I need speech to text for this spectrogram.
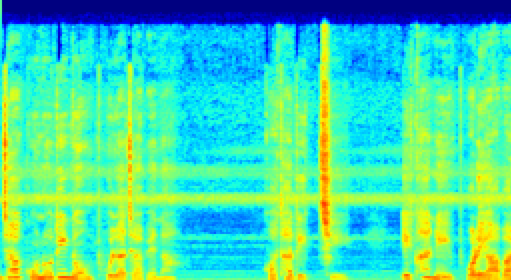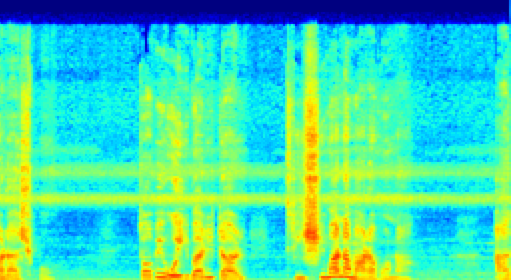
যা কোনোদিনও ভোলা যাবে না। কথা দিচ্ছি। এখানে পরে আবার আসব। তবে ওই বাড়িটার ত্রিসীমানা মারাব না। আর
